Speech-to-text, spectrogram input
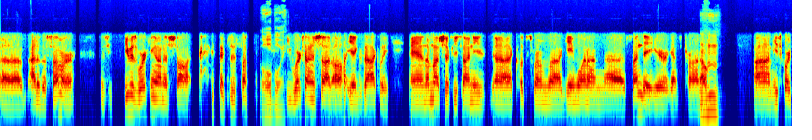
uh, out of the summer is he was working on a shot. it's just something Oh boy. he worked on a shot all yeah, exactly. And I'm not sure if you saw any uh, clips from uh, Game One on uh, Sunday here against Toronto. Mhm. Um, he scored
